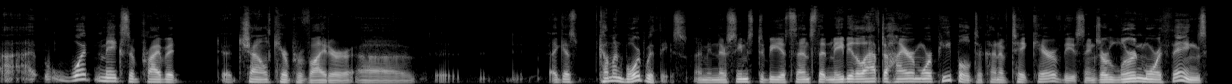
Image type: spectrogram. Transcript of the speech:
Uh, what makes a private uh, child care provider uh, I guess, come on board with these. I mean, there seems to be a sense that maybe they'll have to hire more people to kind of take care of these things or learn more things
